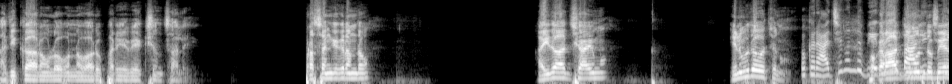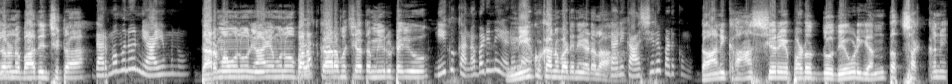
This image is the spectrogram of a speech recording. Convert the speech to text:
అధికారంలో ఉన్నవారు పర్యవేక్షించాలి. ప్రసంగి గ్రంథం ఐదో అధ్యాయము ఎనిమిదో వచనం. ఒక రాజ్యమందు ఒక రాజ్యమందు బేదలను బాధించుట ధర్మమును న్యాయమును ధర్మమును న్యాయమును బలత్కారము చేత మీరుటయు. నీకు కనబడిన ఎడల నీకు కనబడిన ఎడల. దానికి ఆశ్చర్యపడకము. దానికి ఆశ్చర్యపడొద్దు. దేవుడు ఎంత చక్కని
